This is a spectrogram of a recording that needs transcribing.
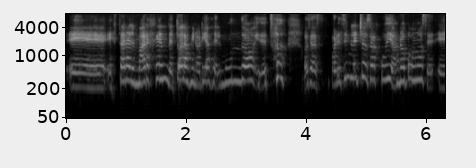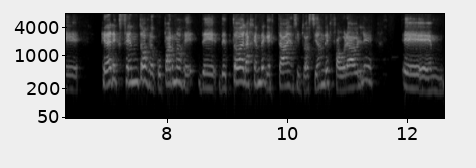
eh, estar al margen de todas las minorías del mundo y de todo, o sea, por el simple hecho de ser judíos, no podemos eh, quedar exentos de ocuparnos de, toda la gente que está en situación desfavorable, eh,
